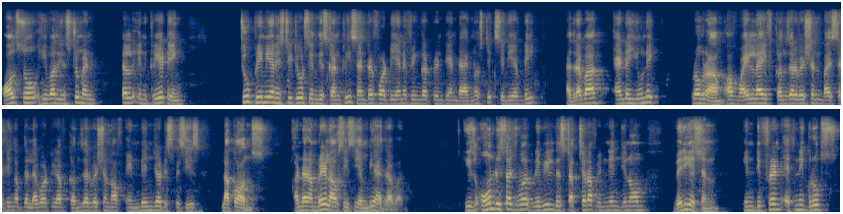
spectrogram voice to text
Also, he was instrumental in creating two premier institutes in this country, Center for DNA Fingerprinting and Diagnostics, CDFD, Hyderabad, and a unique program of wildlife conservation by setting up the Laboratory of Conservation of Endangered Species, LaCONES, under umbrella of CCMB Hyderabad. His own research work revealed the structure of Indian genome variation in different ethnic groups,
